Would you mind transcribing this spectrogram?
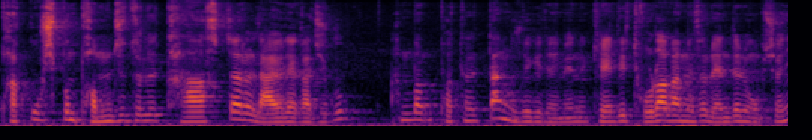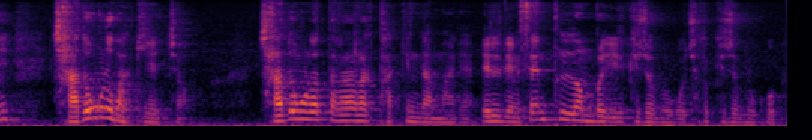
바꾸고 싶은 범주들을 다 숫자를 나열해 가지고 한 번 버튼을 딱 누르게 되면 걔네들이 돌아가면서 렌더링 옵션이 자동으로 바뀌겠죠. 자동으로 따라락 바뀐단 말이야. 예를 들면 샘플 넘버를 이렇게 줘보고 저렇게 줘보고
